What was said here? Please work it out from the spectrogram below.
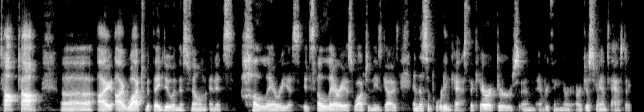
top top. Uh, I I watch what they do in this film, and it's hilarious. It's hilarious watching these guys and the supporting cast, the characters and everything are, are just fantastic.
